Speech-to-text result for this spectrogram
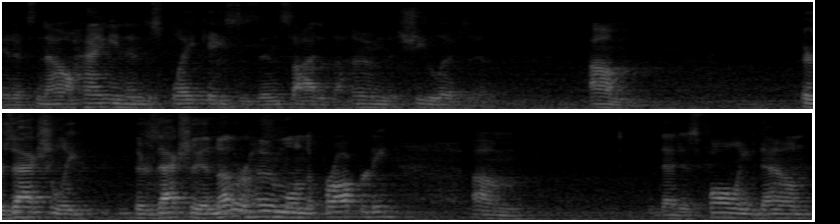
And it's now hanging in display cases inside of the home that she lives in. Um, there's actually there's actually another home on the property um, that is falling down.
